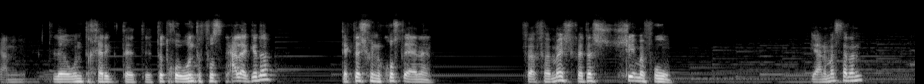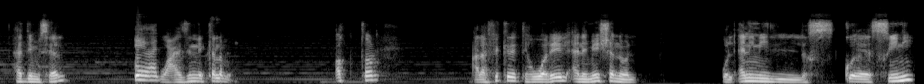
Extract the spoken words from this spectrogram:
يعني تلاقي وانت خارج تدخل وأنت في وسط الحلقة كده تكتشف إن وسط اعلان ف- فماشي فده شيء مفهوم. يعني مثلا هدي مثال. أيوه. وعايزين نتكلم أكتر على فكرة هو ليه ال animation وال... والانمي الص- الصيني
